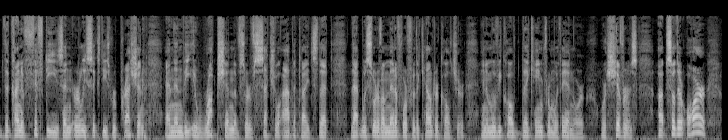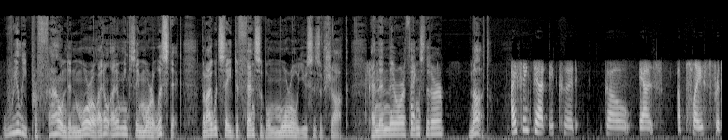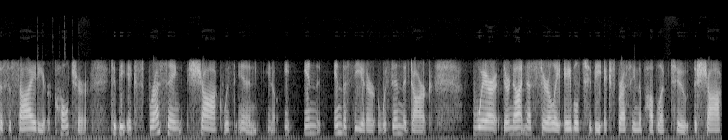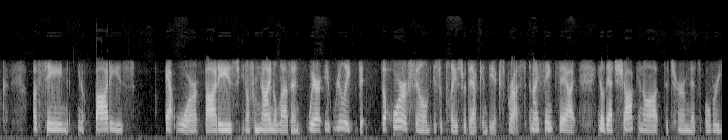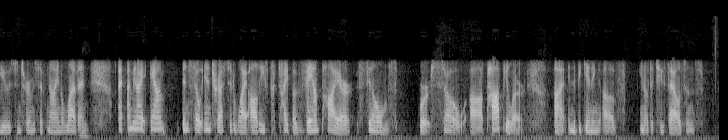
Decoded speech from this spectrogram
the kind of 50s and early 60s repression and then the eruption of sort of sexual appetites that that was sort of a metaphor for the counterculture in a movie called They Came From Within or or Shivers. Uh, so there are really profound and moral I don't I don't mean to say moralistic, but I would say defensible moral uses of shock. And then there are things I, that are not. I think that it could go as a place for the society or culture to be expressing shock within, you know, in in the theater or within the dark where they're not necessarily able to be expressing the public to the shock of seeing, you know, bodies at war, bodies, you know, from 9/11 where it really the, horror film is a place where that can be expressed. And I think that, you know, that shock and awe, the term that's overused in terms of 9/11. Mm-hmm. I, I mean, I am been so interested why all these type of vampire films were so uh, popular uh, in the beginning of you know the 2000s.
